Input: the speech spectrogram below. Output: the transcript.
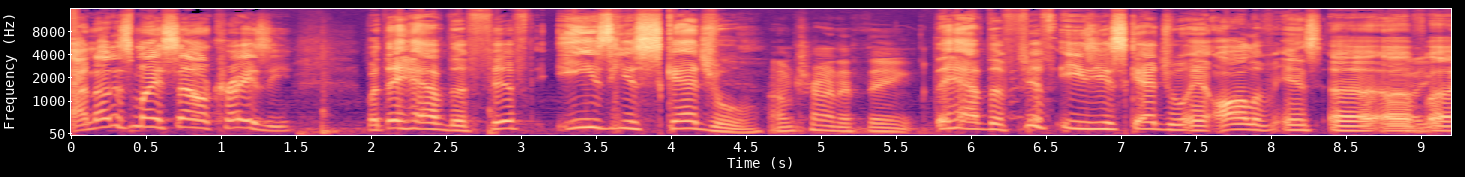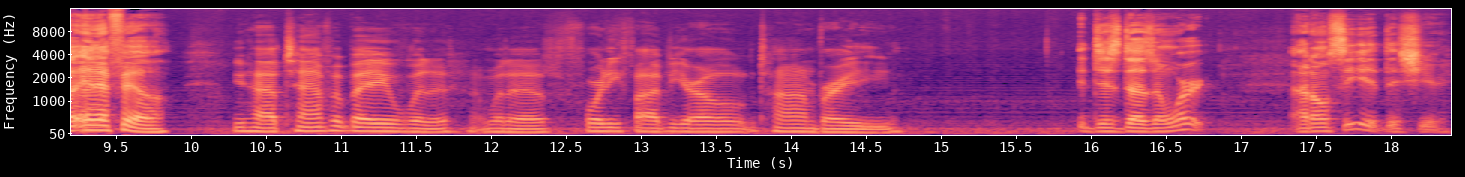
I know this might sound crazy, but they have the fifth easiest schedule. I'm trying to think. They have the fifth easiest schedule in all of uh, of you uh, NFL. You have Tampa Bay with a with a 45 year old Tom Brady. It just doesn't work. I don't see it this year.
